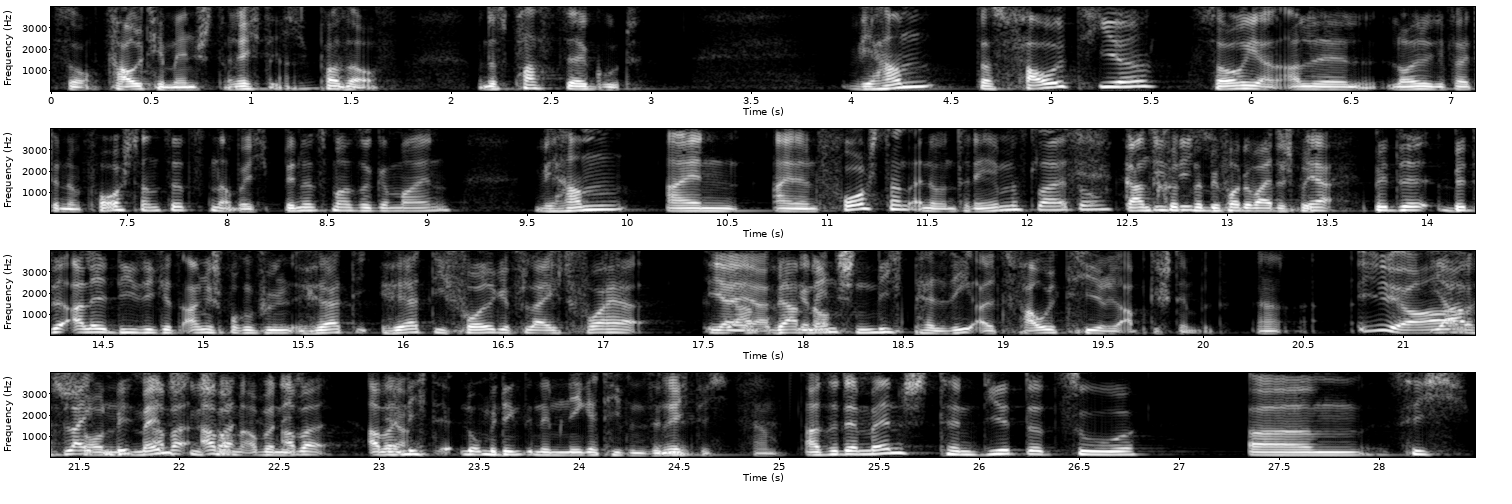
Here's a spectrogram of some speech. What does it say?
So. Faultier Mensch. Richtig, pass auf. Und das passt sehr gut. Wir haben das Faultier, sorry an alle Leute, die vielleicht in einem Vorstand sitzen, aber ich bin jetzt mal so gemein. Wir haben ein, einen Vorstand, eine Unternehmensleitung. Ganz kurz, sich- bevor du weitersprichst. Ja. Bitte, bitte alle, die sich jetzt angesprochen fühlen, hört die, hört die Folge vielleicht vorher. Ja, wir, ja, wir haben genau. Menschen nicht per se als Faultiere abgestempelt. Ja, Ja, vielleicht schon, bisschen, Menschen aber, schon, aber nicht. aber, aber nicht unbedingt in dem negativen Sinne. Richtig. Also der Mensch tendiert dazu, ähm, sich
